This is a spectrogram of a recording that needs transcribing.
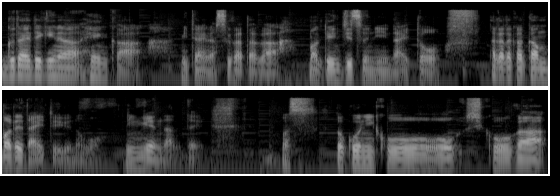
具体的な変化みたいな姿が、まあ、現実にないとなかなか頑張れないというのも人間なんで、まあ、そこにこう思考が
